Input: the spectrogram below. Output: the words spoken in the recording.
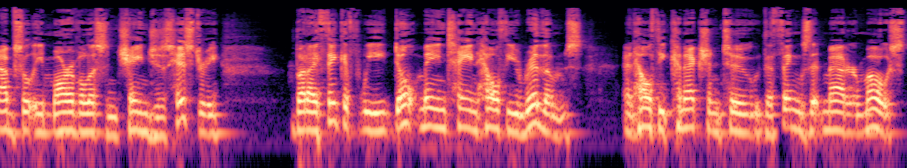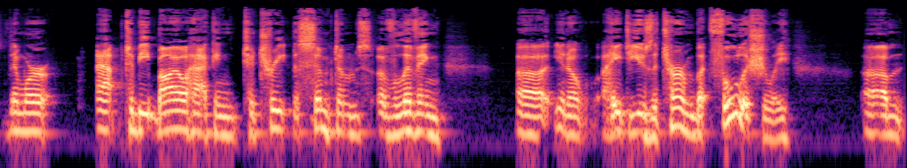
absolutely marvelous and changes history. But I think if we don't maintain healthy rhythms and healthy connection to the things that matter most, then we're apt to be biohacking to treat the symptoms of living, uh, you know, I hate to use the term, but foolishly. Um,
